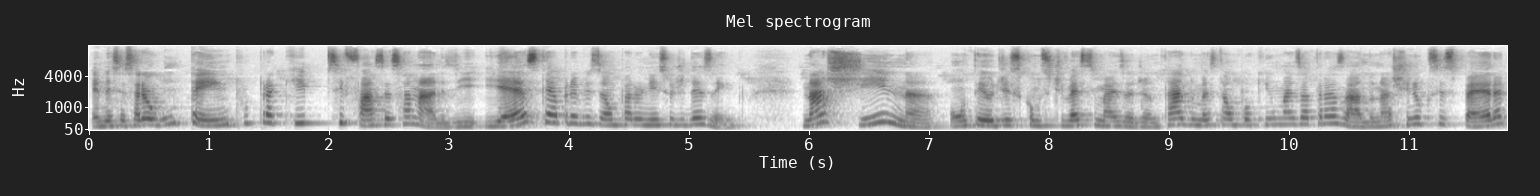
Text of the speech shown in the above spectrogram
é necessário algum tempo para que se faça essa análise. E, e esta é a previsão para o início de dezembro. Na China, ontem eu disse como se estivesse mais adiantado, mas está um pouquinho mais atrasado. Na China, o que se espera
